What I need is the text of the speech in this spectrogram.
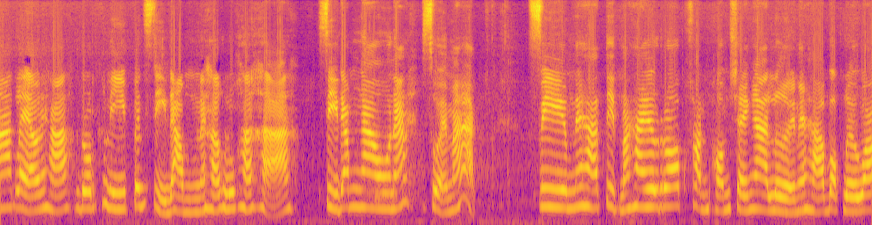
มากแล้วนะคะ รถคันนี้เป็นสีดำนะคะลูกค้าขา สีดำเงานะ สวยมาก ฟิล์มนะคะ ติดมาให้รอบคันพร้อมใช้งานเลยนะคะ บอกเลยว่า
